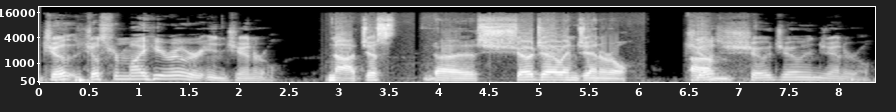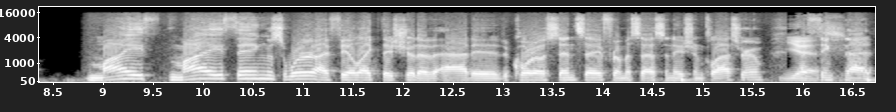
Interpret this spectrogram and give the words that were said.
Just just from my hero or in general? Nah, just uh, shojo in general. Just Um, shojo in general. My my things were I feel like they should have added Koro Sensei from Assassination Classroom. Yes. I think that.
